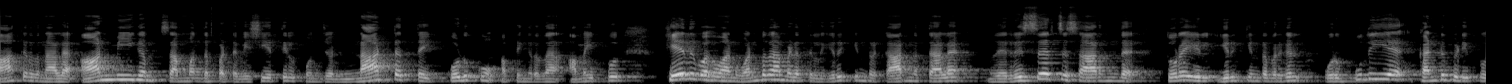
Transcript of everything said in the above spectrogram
பார்க்கறதுனால ஆன்மீகம் சம்பந்தப்பட்ட விஷயத்தில் கொஞ்சம் நாட்டத்தை கொடுக்கும் அப்படிங்கிறத தான் அமைப்பு கேது பகவான் ஒன்பதாம் இடத்தில் இருக்கின்ற காரணத்தால் இந்த ரிசர்ச் சார்ந்த துறையில் இருக்கின்றவர்கள் ஒரு புதிய கண்டுபிடிப்பு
